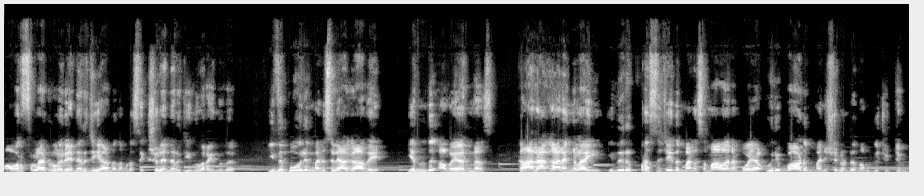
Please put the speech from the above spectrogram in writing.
പവർഫുൾ ആയിട്ടുള്ള ഒരു എനർജിയാണ് നമ്മുടെ സെക്ഷൽ എനർജി എന്ന് പറയുന്നത്. ഇതുപോലും മനസ്സിലാകാതെ എന്ത് അവയർനെസ് കാലാകാലങ്ങളായി ഇത് റിപ്രസ് ചെയ്ത് മനസമാധാനം പോയ ഒരുപാട് മനുഷ്യരുണ്ട് നമുക്ക് ചുറ്റും.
